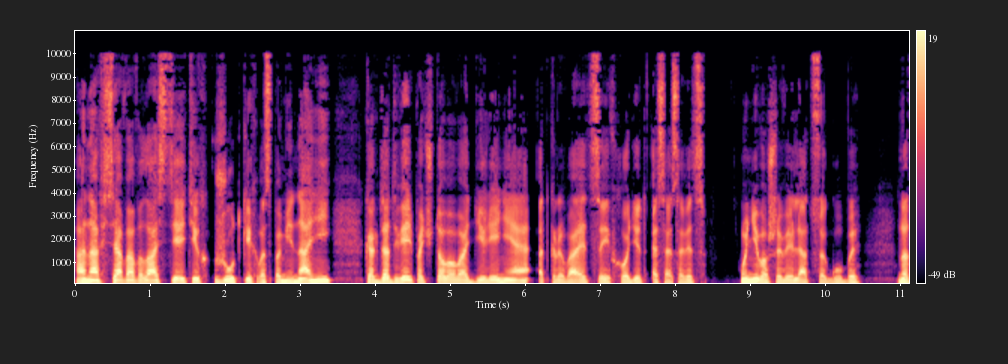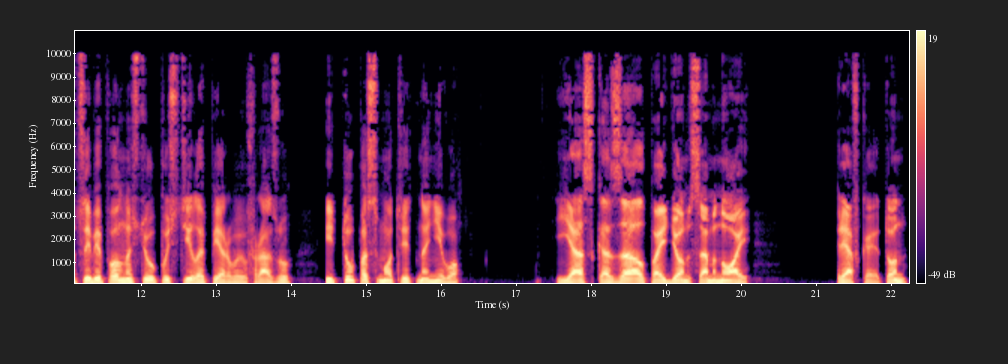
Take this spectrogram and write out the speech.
Она вся во власти этих жутких воспоминаний, когда дверь почтового отделения открывается и входит эсэсовец. У него шевелятся губы, но Циби полностью упустила первую фразу и тупо смотрит на него. «Я сказал, пойдем со мной!» — рявкает он,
